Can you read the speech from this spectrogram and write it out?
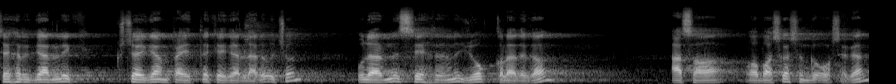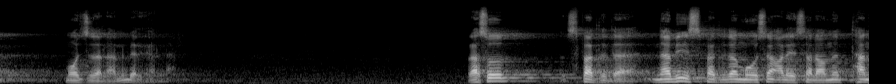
sehrgarlik kuchaygan paytda kelganlari uchun ularni sehrini yo'q qiladigan aso va boshqa shunga o'xshagan mo'jizalarni berganlar. Rasul sifatida nabiy sifatida muso alayhissalomni tan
